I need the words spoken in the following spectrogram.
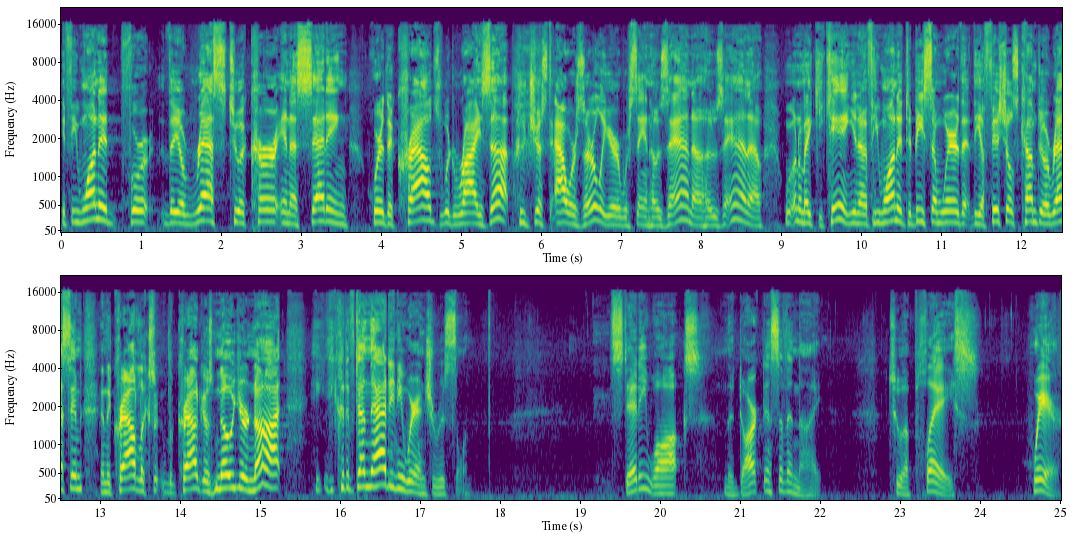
if he wanted for the arrest to occur in a setting where the crowds would rise up who just hours earlier were saying, Hosanna, Hosanna, we want to make you king. You know, if he wanted to be somewhere that the officials come to arrest him and the crowd looks, the crowd goes, No, you're not, he, he could have done that anywhere in Jerusalem. Instead, he walks in the darkness of a night to a place where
